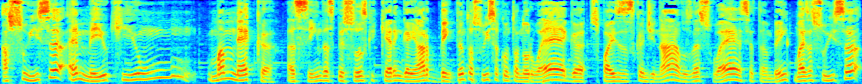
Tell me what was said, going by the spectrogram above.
a Suíça é meio que um, uma meca, assim, das pessoas que querem ganhar bem. Tanto a Suíça quanto a Noruega, os países escandinavos, né? Suécia, Suécia também, mas a Suíça,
